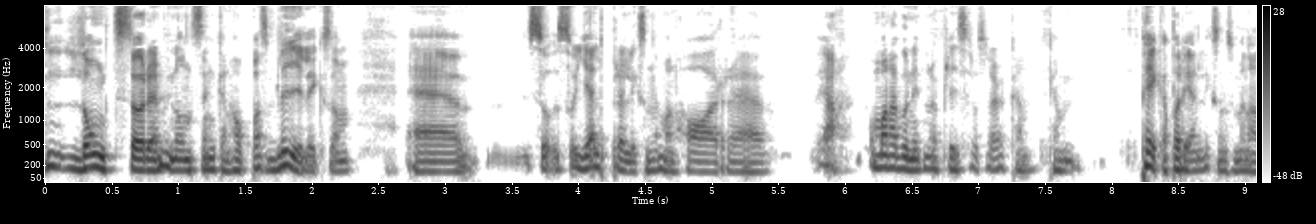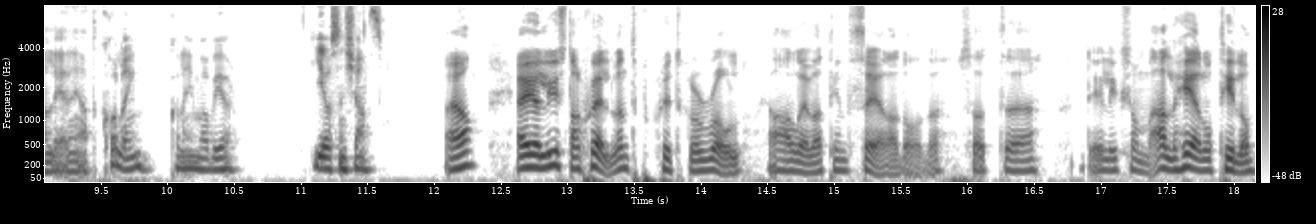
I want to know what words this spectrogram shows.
långt större än vi någonsin kan hoppas bli liksom. Eh, så, så hjälper det liksom när man har, eh, ja, om man har vunnit några priser och sådär, kan, kan peka på det liksom som en anledning att kolla in, kolla in vad vi gör. Ge oss en chans. Ja, ja jag lyssnar själv inte på Critical Role. Jag har aldrig varit intresserad av det. Så att eh, det är liksom all heder till dem.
